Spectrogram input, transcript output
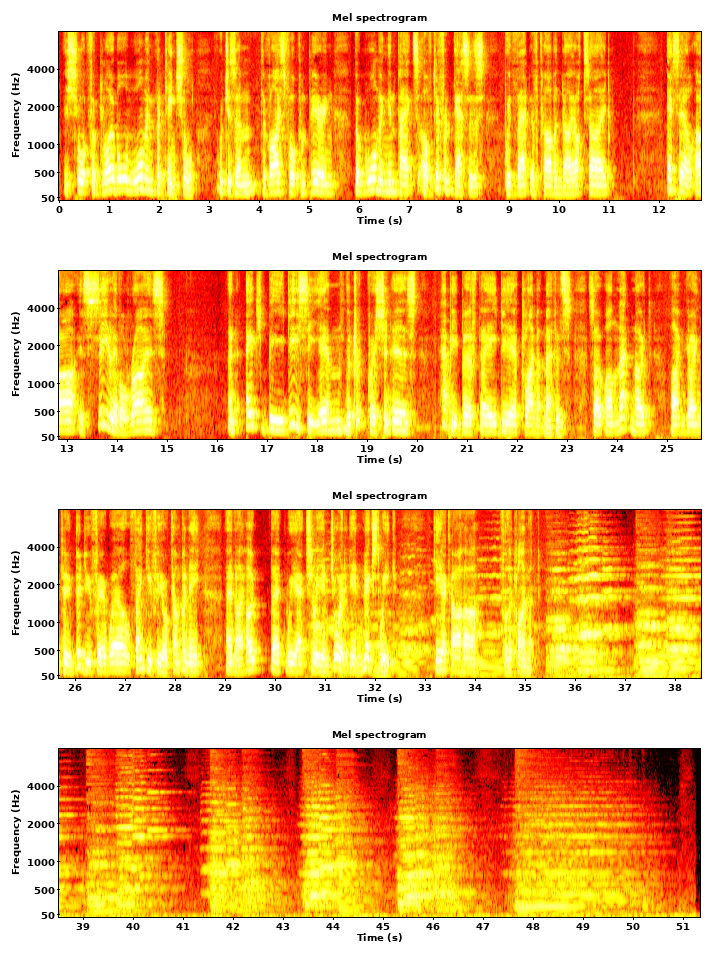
is short for global warming potential, which is a device for comparing the warming impacts of different gases with that of carbon dioxide. SLR is sea level rise. And HBDCM, the trick question is Happy birthday, dear Climate Matters. So, on that note, I'm going to bid you farewell. Thank you for your company, and I hope that we actually enjoy it again next week. Kia kaha for the climate.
